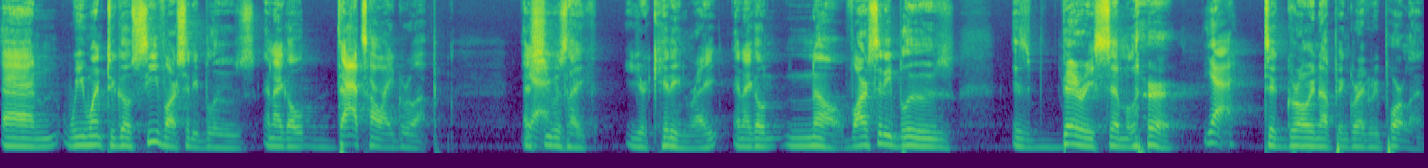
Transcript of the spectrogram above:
and we went to go see Varsity Blues, and I go, "That's how I grew up," and she was like, "You're kidding, right?" And I go, "No, Varsity Blues is very similar." Yeah. to growing up in Gregory, Portland.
